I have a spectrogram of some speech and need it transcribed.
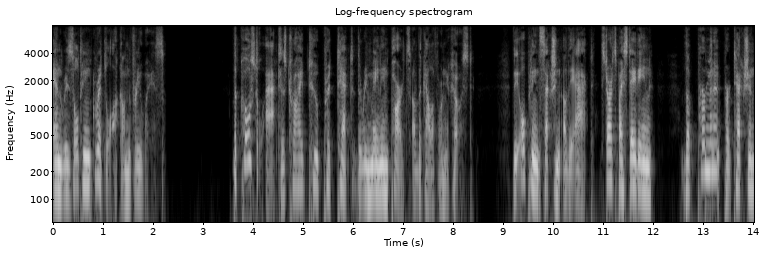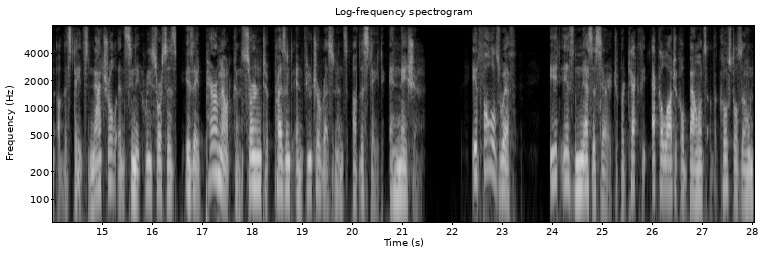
and resulting gridlock on the freeways. The Coastal Act has tried to protect the remaining parts of the California coast. The opening section of the Act starts by stating the permanent protection of the state's natural and scenic resources is a paramount concern to present and future residents of the state and nation. It follows with, it is necessary to protect the ecological balance of the coastal zone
